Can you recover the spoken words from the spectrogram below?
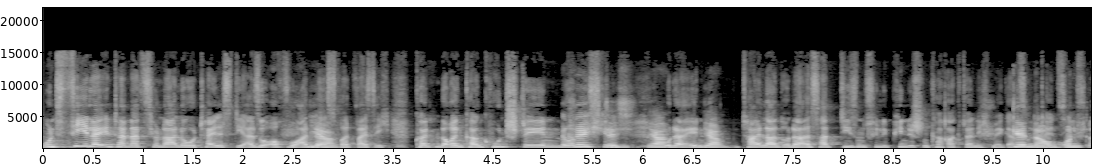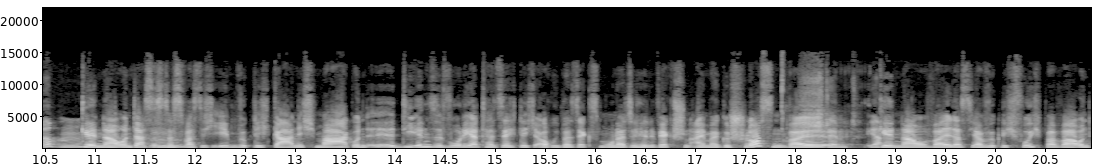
und viele internationale Hotels, die also auch woanders, ja. was weiß ich, könnten auch in Cancun stehen stehen, nur Richtig, ein bisschen, ja, oder in ja. Thailand oder es hat diesen philippinischen Charakter nicht mehr ganz genau, intensiv. Und, ne? mhm. Genau, und das ist mhm. das, was ich eben wirklich gar nicht mag. Und äh, die Insel wurde ja tatsächlich auch über sechs Monate hinweg schon einmal geschlossen, weil Stimmt, ja. genau, weil das ja wirklich furchtbar war und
